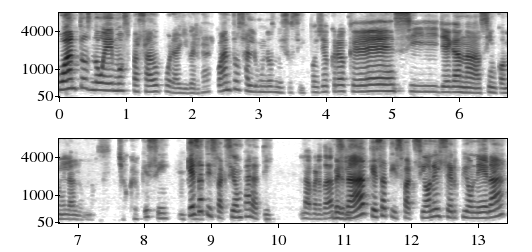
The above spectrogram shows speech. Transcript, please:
¿Cuántos no hemos pasado por ahí, verdad? ¿Cuántos alumnos, mi Susi? Pues yo creo que sí llegan a 5 mil alumnos. Yo creo que sí. Qué satisfacción para ti, La verdad. sí. ¿verdad? Qué satisfacción el ser pionera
